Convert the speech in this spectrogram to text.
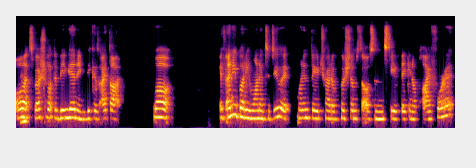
all that hmm. special at the beginning because I thought, well, if anybody wanted to do it, wouldn't they try to push themselves and see if they can apply for it?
